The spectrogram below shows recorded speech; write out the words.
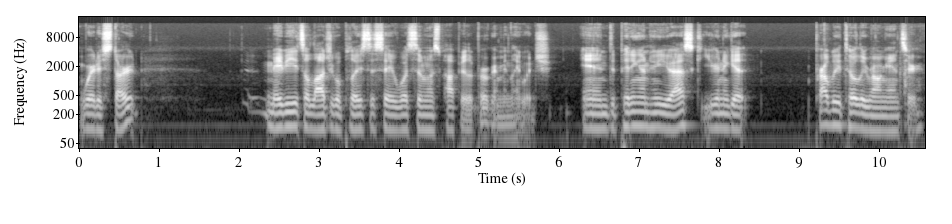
where to start, maybe it's a logical place to say what's the most popular programming language. And depending on who you ask, you're going to get probably a totally wrong answer.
